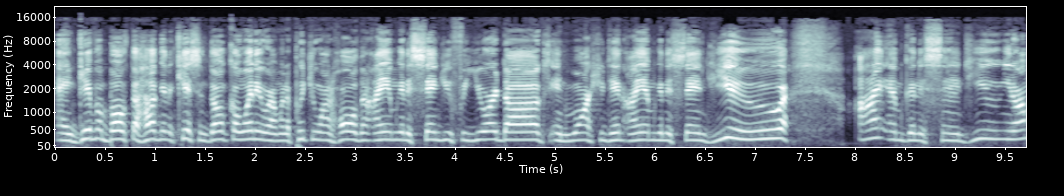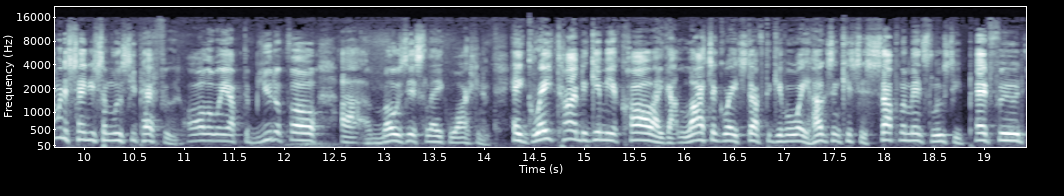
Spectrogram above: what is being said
and give them both a hug and a kiss and don't go anywhere. I'm going to put you on hold and I am going to send you for your dogs in Washington. I am going to send you. I am going to send you, you know, I'm going to send you some Lucy Pet Food all the way up to beautiful uh, Moses Lake, Washington. Hey, great time to give me a call. I got lots of great stuff to give away. Hugs and Kisses supplements, Lucy Pet Food,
